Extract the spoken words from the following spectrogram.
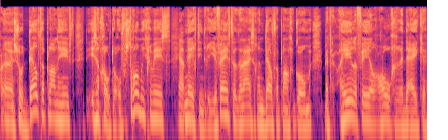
een soort deltaplan heeft. Er is een grote overstroming geweest in 1953. Daarna is er een deltaplan gekomen met hele veel hogere dijken.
